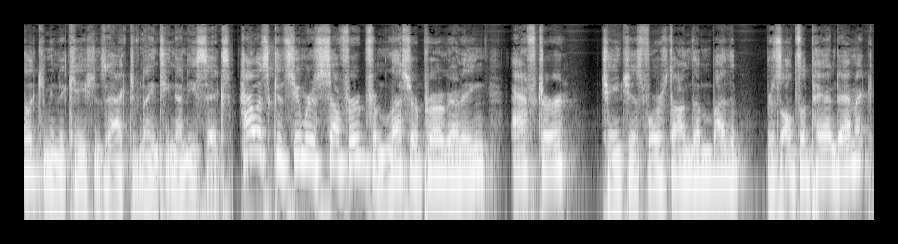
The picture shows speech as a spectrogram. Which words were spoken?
Telecommunications Act of 1996. How has consumers suffered from lesser programming after changes forced on them by the results of pandemic?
